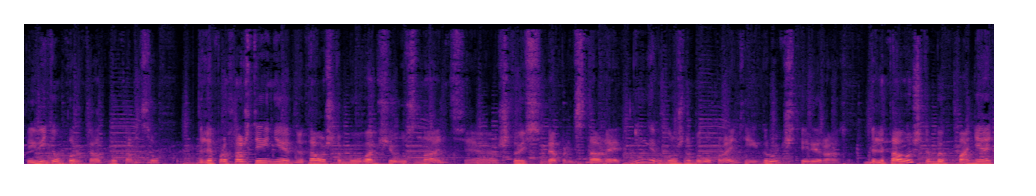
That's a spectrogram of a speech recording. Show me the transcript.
Ты видел только одну концовку. Для прохождения, для того, чтобы вообще узнать, э, что из себя представляет Нир, нужно было пройти игру 4 раза. Для того, чтобы понять,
